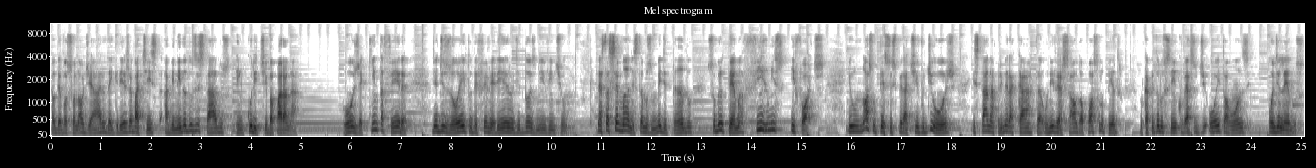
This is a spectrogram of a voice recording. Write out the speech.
é o devocional diário da Igreja Batista, Avenida dos Estados, em Curitiba, Paraná. Hoje é quinta-feira, dia 18 de fevereiro de 2021. Nesta semana estamos meditando sobre o tema Firmes e Fortes. E o nosso texto inspirativo de hoje está na primeira carta universal do apóstolo Pedro, no capítulo 5, versos de 8 a 11, onde lemos:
